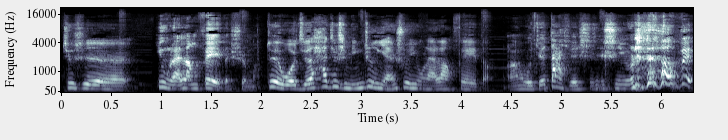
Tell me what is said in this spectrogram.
就是用来浪费的是吗？对，我觉得他就是名正言顺用来浪费的啊。我觉得大学时间是用来浪费，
